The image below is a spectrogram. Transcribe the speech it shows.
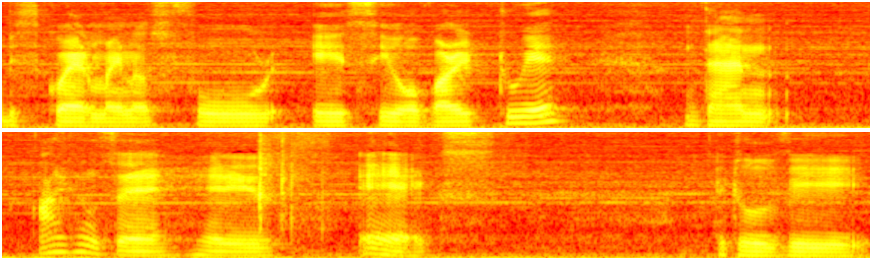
b square minus 4 ac over 2a then I can say here is x. It will be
